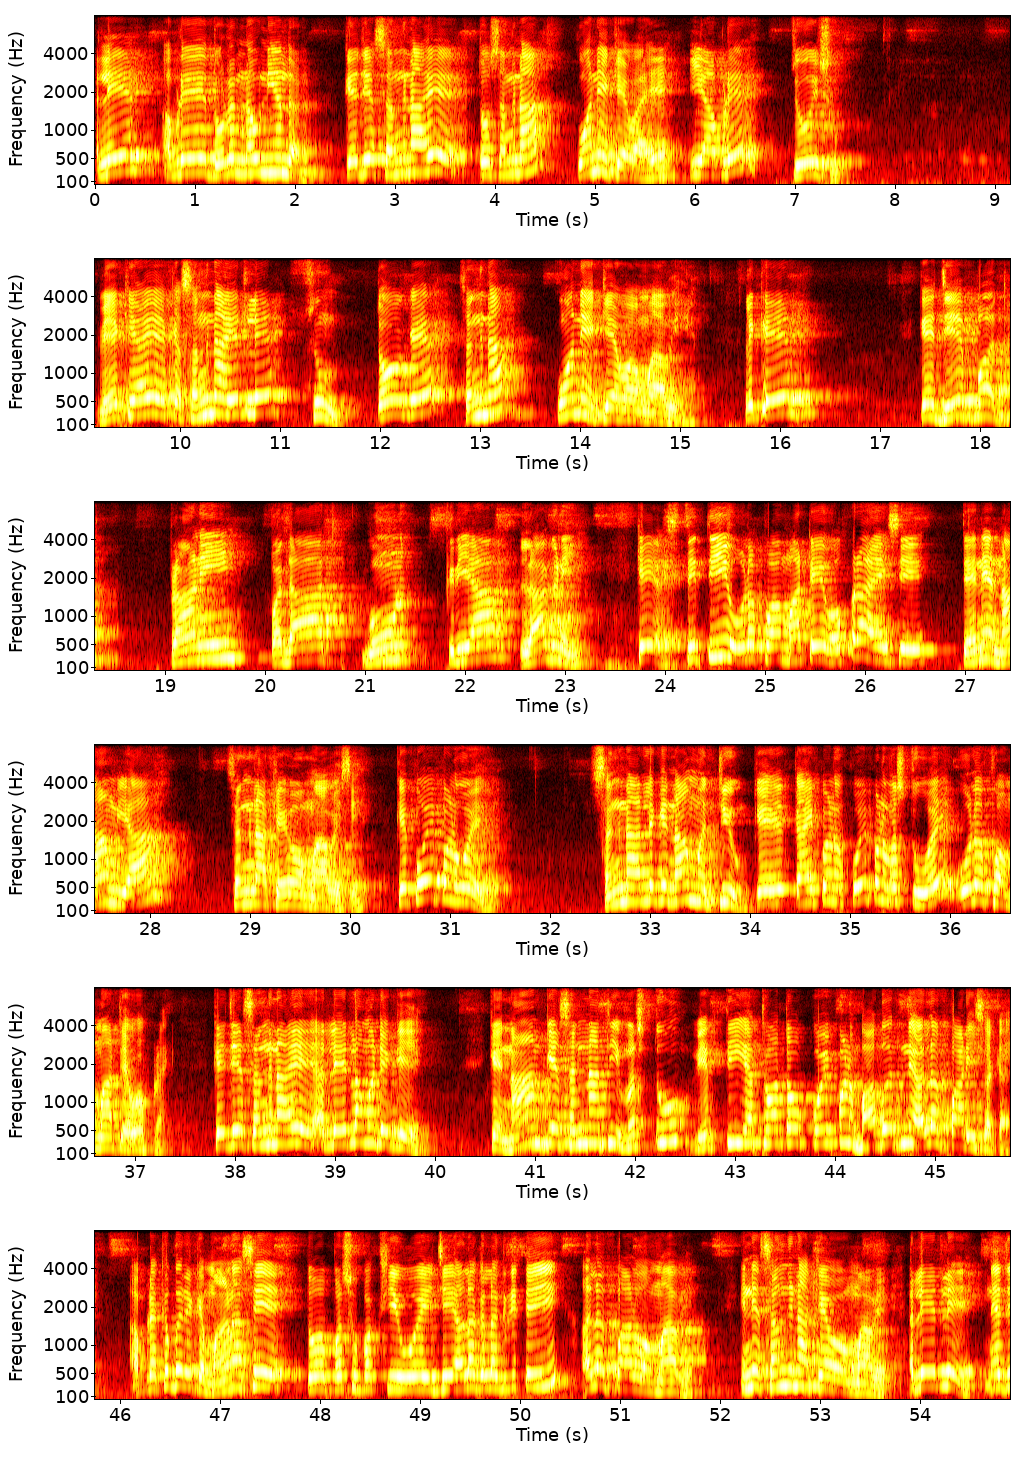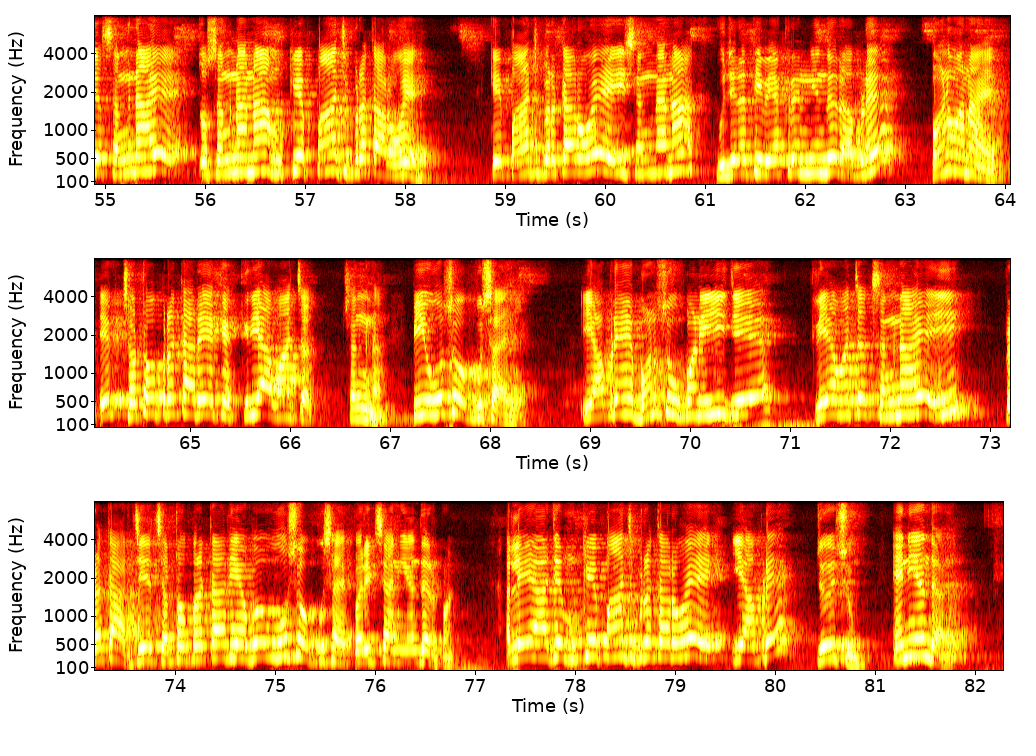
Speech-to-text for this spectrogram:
એટલે આપણે ધોરણ નવની અંદર કે જે સંજ્ઞા છે તો સંજ્ઞા કોને કહેવાય એ આપણે જોઈશું. વ્યાખ્યા એ કે સંજ્ઞા એટલે શું? તો કે સંજ્ઞા કોને કહેવામાં આવે? એટલે કે કે જે પદ પ્રાણી, પદાર્થ, ગુણ, ક્રિયા, લાગણી કે સ્થિતિ ઓળખવા માટે વપરાય છે, તેને નામ યા સંજ્ઞા કહેવામાં આવે છે. કે કોઈ પણ હોય, સંજ્ઞા એટલે કે નામ જ થયું, કે કાંઈ પણ કોઈ પણ વસ્તુ હોય, ઓળખવા માટે વપરાય. કે જે સંજ્ઞા એ, એટલે એટલા માટે કે કે નામ કે સંજ્ઞાથી વસ્તુ, વ્યક્તિ અથવા તો કોઈ પણ બાબતને અલગ પાડી શકાય. આપણે ખબર છે કે માણસ છે તો પશુ પક્ષી હોય જે અલગ અલગ રીતે એ અલગ પાડવામાં આવે. એને સંજ્ઞા કહેવામાં આવે. એટલે એટલે ને જે સંજ્ઞા હે તો સંજ્ઞાના મુખ્ય પાંચ પ્રકાર હોય કે પાંચ પ્રકારો હોય એ સંજ્ઞાના ગુજરાતી વ્યાકરણની અંદર આપણે ભણવાના હે. એક છઠ્ઠો પ્રકાર એ કે ક્રિયાવાચક સંજ્ઞા. પી ઓછો પૂછાય એ આપણે અહીં ભણશું, પણ એ જે ક્રિયાવાચક સંજ્ઞા છે એ પ્રકાર જે છઠ્ઠો પ્રકાર એ બહુ ઓછો પૂછાય પરીક્ષાની અંદર પણ. એટલે આ જે મુખ્ય પાંચ પ્રકારો હોય એ આપણે જોઈશું. એની અંદર,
